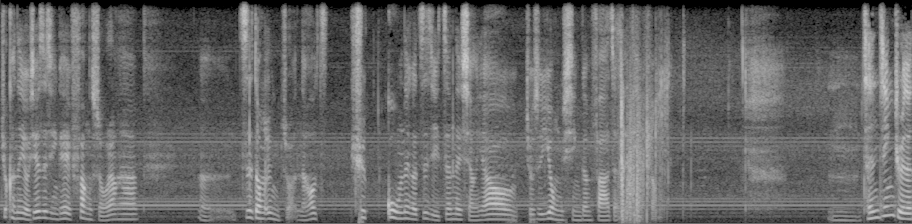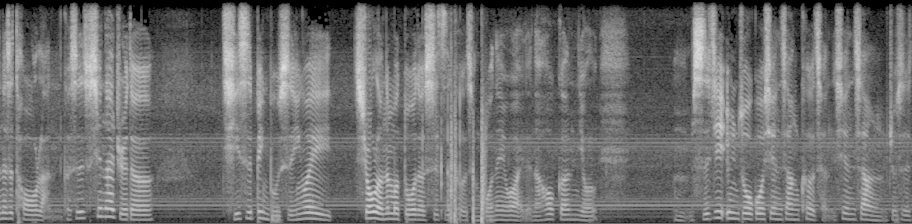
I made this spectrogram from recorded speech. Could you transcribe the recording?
就可能有些事情可以放手，让它嗯自动运转，然后去顾那个自己真的想要就是用心跟发展的地方。嗯，曾经觉得那是偷懒，可是现在觉得其实并不是，因为修了那么多的师资课程，国内外的，然后跟有。嗯，实际运作过线上课程、线上就是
